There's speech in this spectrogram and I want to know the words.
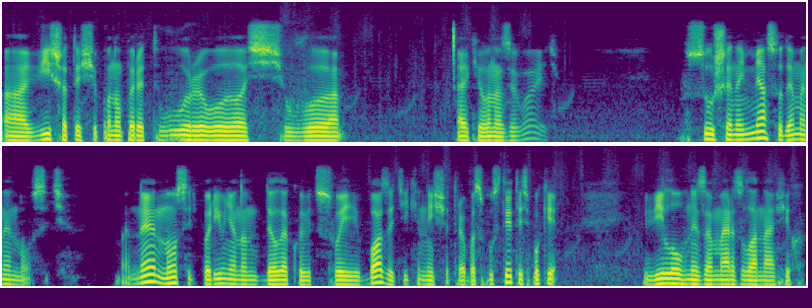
а, вішати, щоб воно перетворювалось в. Як його називають? Сушене м'ясо, де мене носить. Мене носить порівняно недалеко від своєї бази, тільки нижче треба спуститись, поки Вілов не замерзла нафіг.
